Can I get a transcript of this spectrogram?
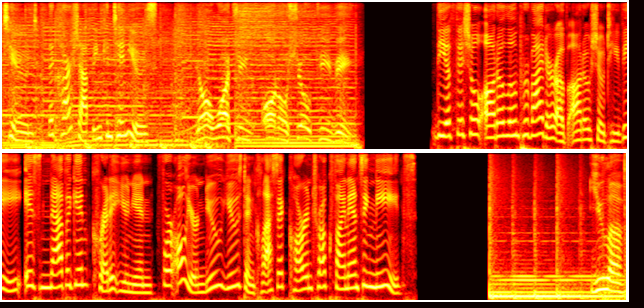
tuned. The car shopping continues. You're watching Auto Show TV. The official auto loan provider of Auto Show TV is Navigant Credit Union for all your new, used, and classic car and truck financing needs. You love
